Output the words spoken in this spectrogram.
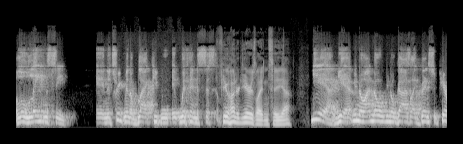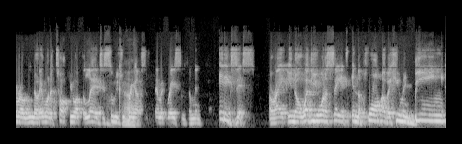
a little latency in the treatment of black people within the system. A few hundred years latency, yeah. Yeah, yeah. You know, I know, you know, guys like Ben Shapiro, you know, they want to talk you off the ledge as soon as you oh, bring up systemic racism. And it exists. All right. You know, whether you want to say it's in the form of a human being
